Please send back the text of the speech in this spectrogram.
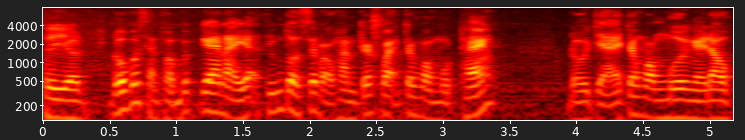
Thì à, đối với sản phẩm bếp ga này á, chúng tôi sẽ bảo hành các bạn trong vòng một tháng đồ chạy trong vòng 10 ngày đầu.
